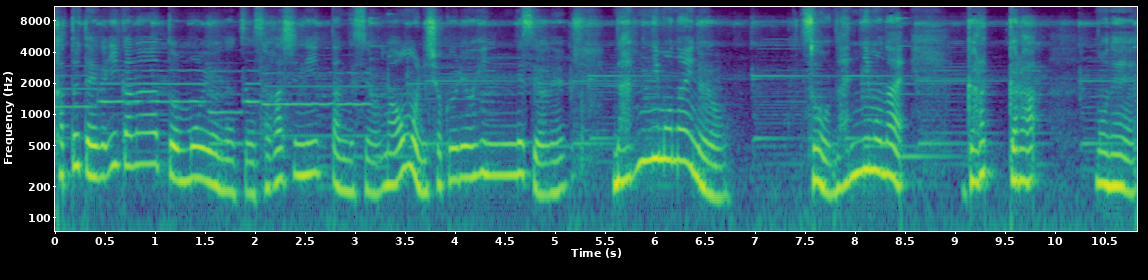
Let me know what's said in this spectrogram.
買っといた方がいいかなと思うようなやつを探しに行ったんですよ。まあ主に食料品ですよね。何にもないのよ。そう何にもない。ガラッガラ。もうね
